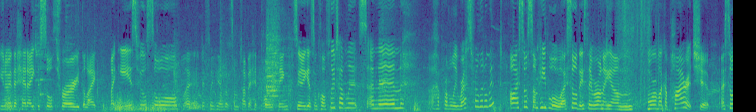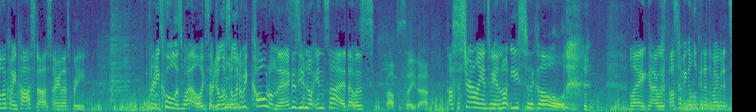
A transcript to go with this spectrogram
you know, the headache, the sore throat, the like, my ears feel sore. Like, I definitely think I've got some type of head cold thing. So I'm gonna get some cold flu tablets, and then uh, probably rest for a little bit. Oh, I saw some people. I saw this. They were on a um, more of like a pirate ship. I saw them coming past us. I mean, that's pretty, pretty cool as well. Except pretty it looks cool. a little bit cold on there because you're not inside. That was About to say that. us Australians. We are not used to the cold. like I was, I was having a look, and at the moment it's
